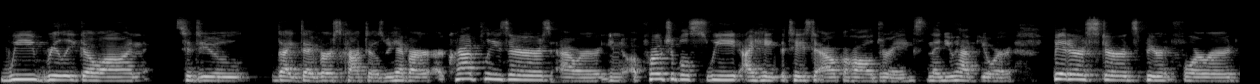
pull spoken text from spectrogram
we really go on to do like diverse cocktails. We have our, our, crowd pleasers, our you know approachable sweet. I hate the taste of alcohol drinks, and then you have your bitter, stirred, spirit forward.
